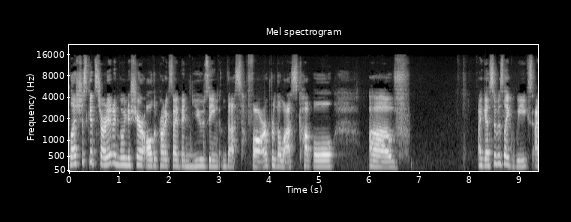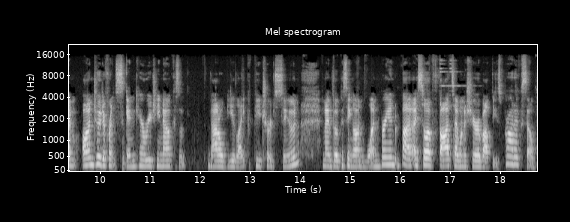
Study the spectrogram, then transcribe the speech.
let's just get started. I'm going to share all the products I've been using thus far for the last couple of, I guess it was like weeks. I'm on to a different skincare routine now because that'll be like featured soon and I'm focusing on one brand, but I still have thoughts I want to share about these products. So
